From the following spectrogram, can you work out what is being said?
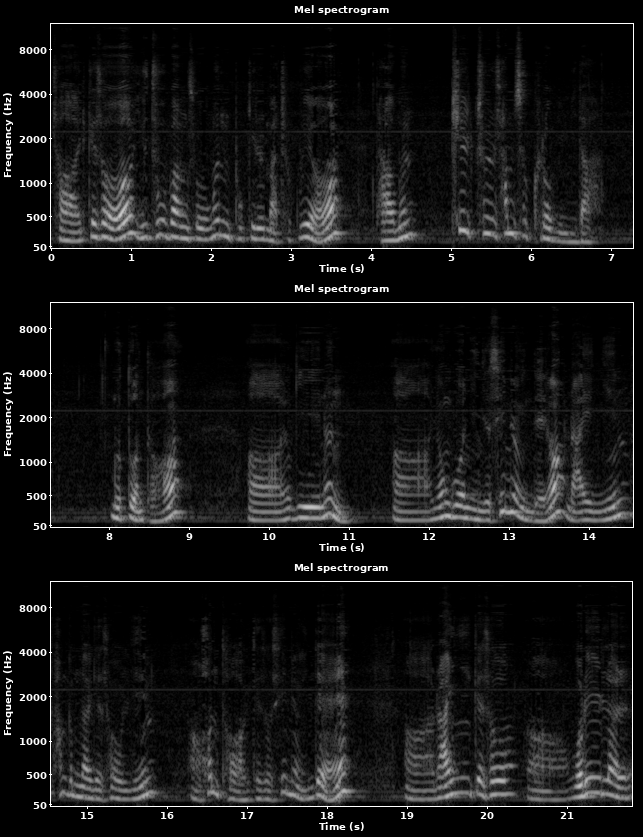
자 이렇게 해서 유튜브 방송은 복귀를 마쳤고요. 다음은 필출 삼수 클럽입니다. 로또 헌터. 어, 여기는 어, 연구원이 이제 세 명인데요. 라인님, 황금날개 서울님, 어, 헌터 이렇게 해서 세 명인데 어, 라인님께서 어, 월요일 날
